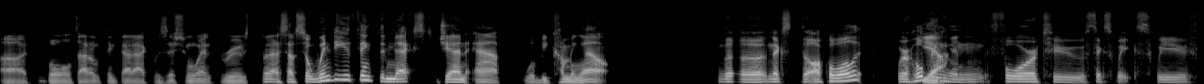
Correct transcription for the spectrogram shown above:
uh, Bolt. I don't think that acquisition went through. That stuff. So when do you think the next gen app will be coming out? The next, the Aqua Wallet. We're hoping yeah. in four to six weeks. We've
